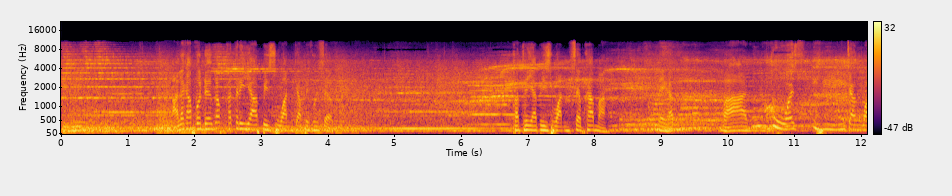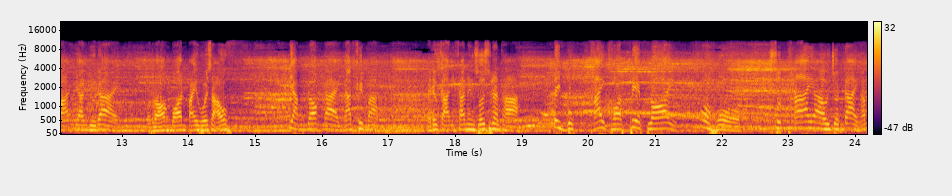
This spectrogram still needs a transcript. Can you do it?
ปีนี้เอาละครับคนเดิมครับคัตริยาปินสุวรรณจะเป็นคนเสิร์ฟคัตริยาปินสุวรรณเสิร์ฟข้ามมานี่ครับมาหัวจังหวะยังอยู่ได้ รองบอลไปหัวเสา ยังบล็อกได้งัดขึ้นมาไปดูการอีกครั้งหนึ่งสวนสุนันทาได้บุกท้ายคอร์ดเรียบร้อย โอ้โห สุดท้ายเอาจนได้ครับ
